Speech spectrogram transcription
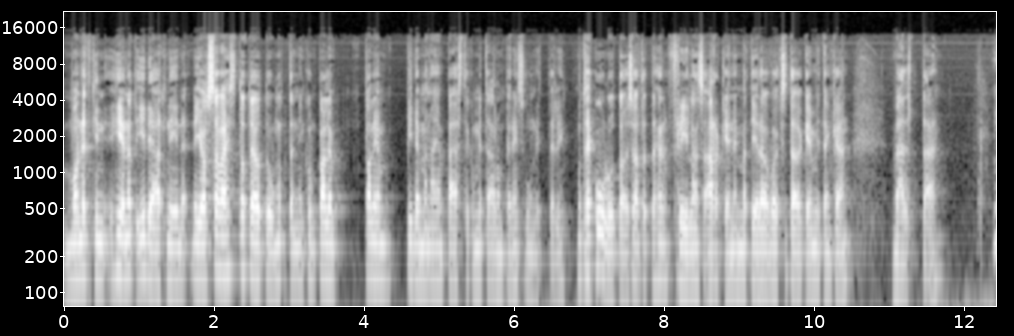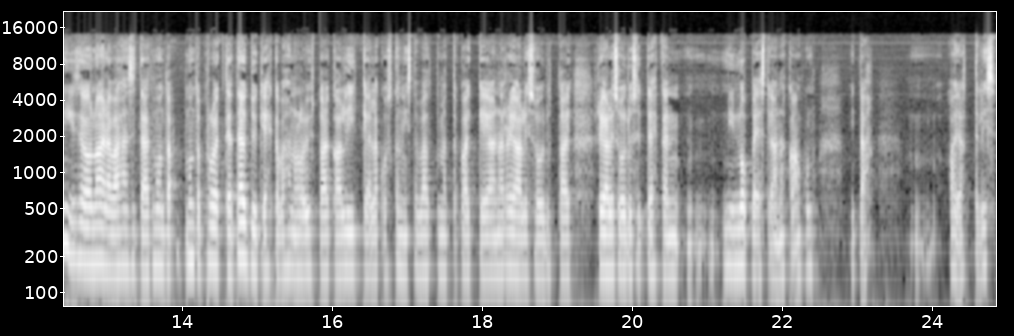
monetkin hienot ideat, niin ne jossain vaiheessa toteutuu, mutta niin kuin paljon, paljon pidemmän ajan päästä kuin mitä alun perin suunnitteli. Mutta se kuuluu toisaalta tähän freelance-arkeen, en mä tiedä, voiko sitä oikein mitenkään välttää. Niin, se on aina vähän sitä, että monta, monta projektia täytyykin ehkä vähän olla yhtä aikaa liikkeellä, koska niistä välttämättä kaikki ei aina realisoidu tai realisoidu sitten ehkä niin nopeasti ainakaan kuin mitä ajattelisi.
